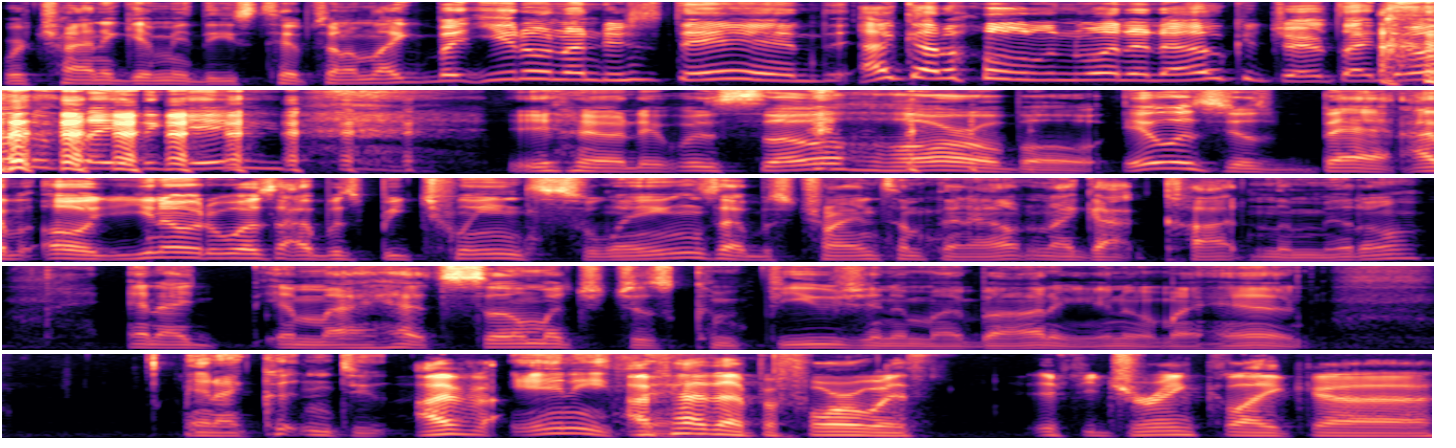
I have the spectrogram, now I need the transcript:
were trying to give me these tips. And I'm like, but you don't understand. I got a hole in one of at Alcatraz. I know how to play the game. You know, and it was so horrible. It was just bad. I, oh, you know what it was? I was between swings. I was trying something out and I got caught in the middle. And I and I had so much just confusion in my body, you know, in my head. And I couldn't do I've anything. I've had that before with if you drink like uh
